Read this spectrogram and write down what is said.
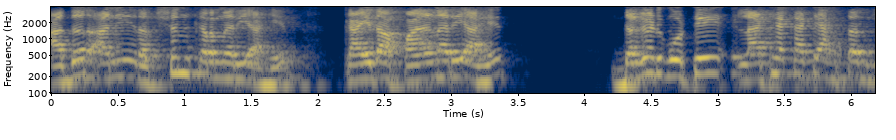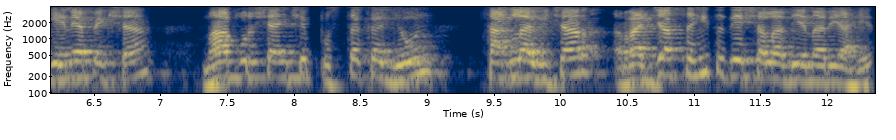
आदर आणि रक्षण करणारी आहेत. कायदा पाळणारी आहेत. दगड गोटे लाठ्या काठ्या हातात घेण्यापेक्षा महापुरुषांची पुस्तकं घेऊन चांगला विचार राज्यासहित देशाला देणारी आहेत.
